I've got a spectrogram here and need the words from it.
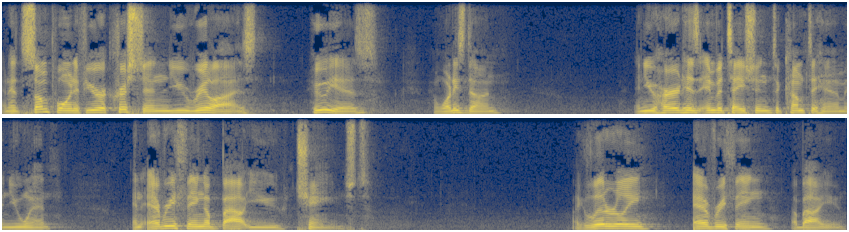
And at some point, if you're a Christian, you realize who he is and what he's done, and you heard his invitation to come to him, and you went, and everything about you changed. Like literally everything about you.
